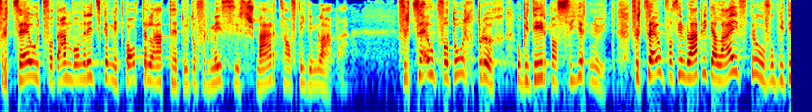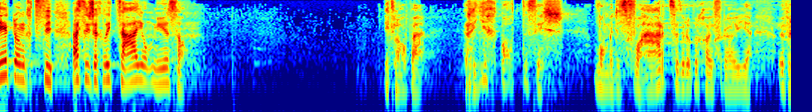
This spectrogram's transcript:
Erzählt von dem, was er jetzt mit Gott erlebt hat und du vermisst es schmerzhaft in deinem Leben. Erzählt von Durchbrüchen und bei dir passiert nichts. Erzählt von seinem lebigen Live-Groove und bei dir denkt es, es ist ein bisschen zäh und mühsam. Ich glaube, Reich Gottes ist, wo wir uns von Herzen darüber freuen können, über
